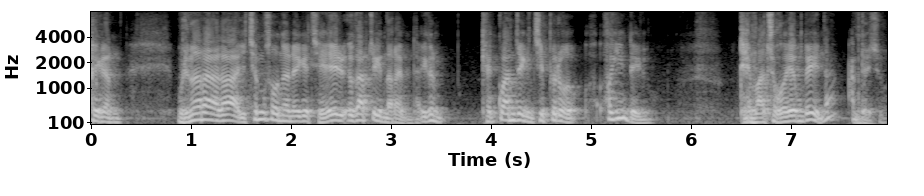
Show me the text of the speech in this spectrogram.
하여간 우리나라가 이 청소년에게 제일 억압적인 나라입니다. 이건 객관적인 지표로 확인돼요. 대마초가 허용되어 있나? 안 되죠.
